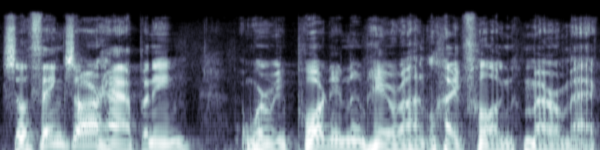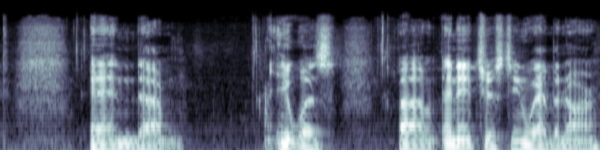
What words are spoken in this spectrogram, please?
So things are happening. We're reporting them here on Life Along the Merrimack. And um, it was um, an interesting webinar.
